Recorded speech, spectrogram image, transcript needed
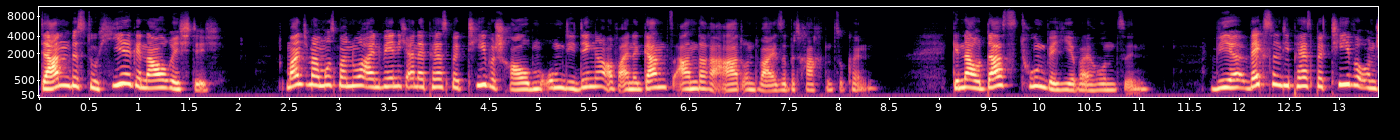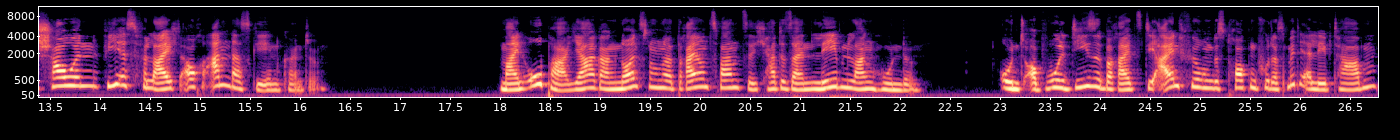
Dann bist du hier genau richtig. Manchmal muss man nur ein wenig an der Perspektive schrauben, um die Dinge auf eine ganz andere Art und Weise betrachten zu können. Genau das tun wir hier bei Hundsinn. Wir wechseln die Perspektive und schauen, wie es vielleicht auch anders gehen könnte. Mein Opa, Jahrgang 1923, hatte sein Leben lang Hunde. Und obwohl diese bereits die Einführung des Trockenfutters miterlebt haben,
